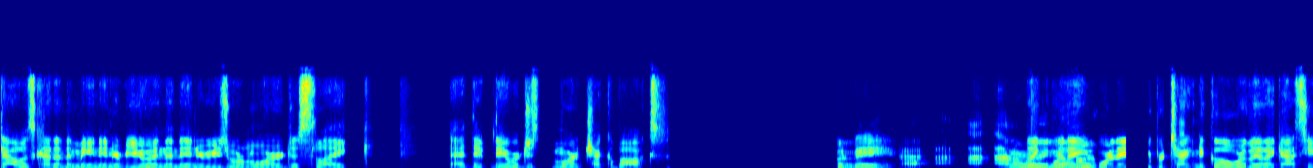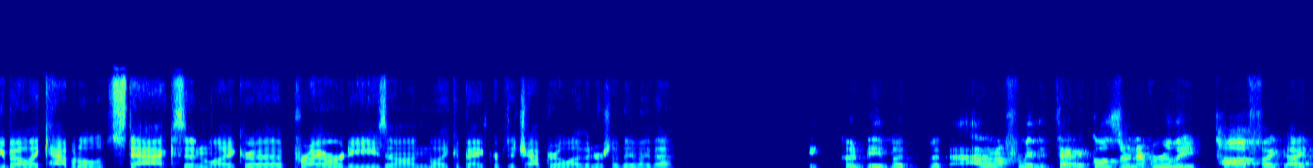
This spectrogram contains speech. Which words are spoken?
that was kind of the main interview, and then the interviews were more just like Uh, they, they were just more check a box. Could be. I, I, don't Like really were know. they if- were they super technical? Were they like asking you about like capital stacks and like uh, priorities on like a bankruptcy chapter eleven or something like that? It could be, but but I don't know. For me, the technicals are never really tough. I, I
